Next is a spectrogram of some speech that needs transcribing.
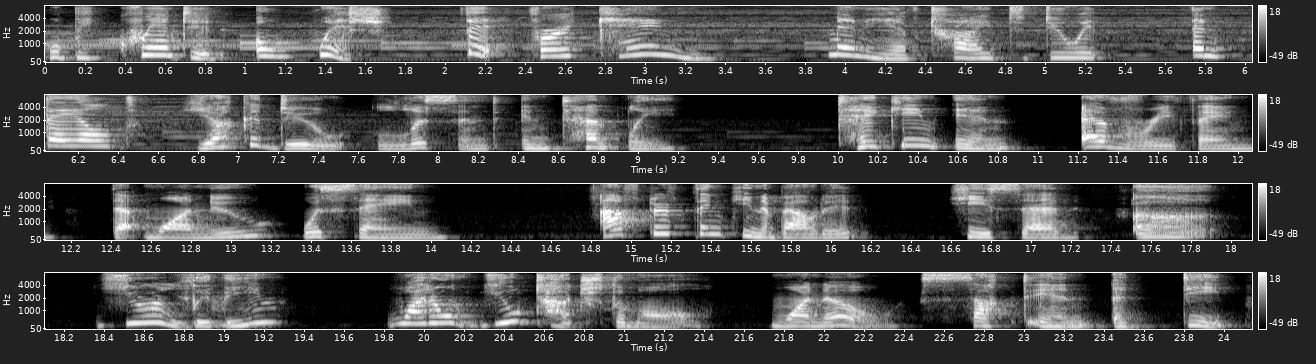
will be granted a wish fit for a king. Many have tried to do it and failed. Yuckadoo listened intently, taking in everything that Moineau was saying. After thinking about it, he said, Uh, you're living? Why don't you touch them all? Moineau sucked in a deep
